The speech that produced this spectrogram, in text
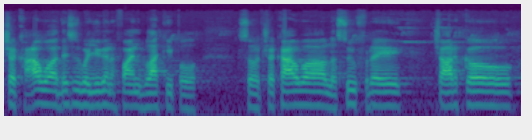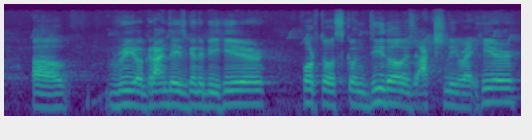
Chacahua. This is where you're gonna find black people. So Chacahua, La Sufre, Charco, uh, Rio Grande is gonna be here. Puerto Escondido is actually right here.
